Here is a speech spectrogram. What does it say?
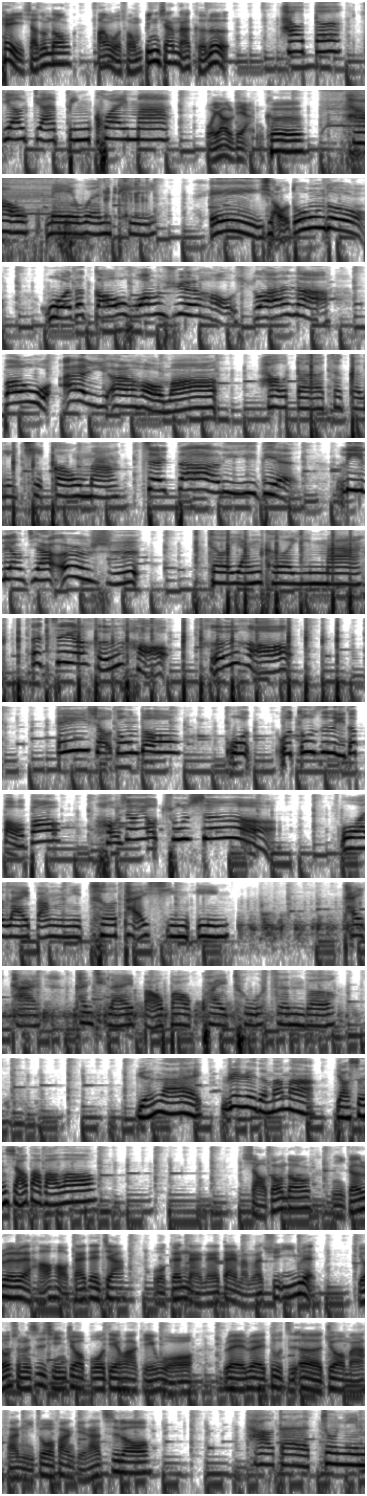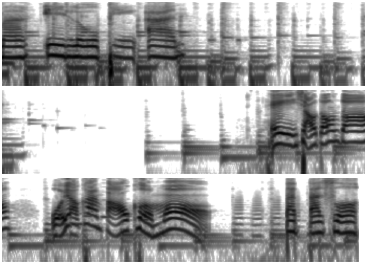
嘿，小东东，帮我从冰箱拿可乐。好的，要加冰块吗？我要两颗。好，没问题。哎，小东东，我的膏肓穴好酸呐，帮我按一按好吗？好的，这个力气够吗？再大力一点，力量加二十。这样可以吗？呃，这样很好，很好。哎，小东东，我我肚子里的宝宝好像要出生了，我来帮你测胎心音。太太，看起来宝宝快出生了。原来瑞瑞的妈妈要生小宝宝喽，小东东。你跟瑞瑞好好待在家，我跟奶奶带妈妈去医院。有什么事情就拨电话给我。瑞瑞肚子饿，就麻烦你做饭给他吃喽。好的，祝你们一路平安。嘿，小东东，我要看宝可梦。爸爸说，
